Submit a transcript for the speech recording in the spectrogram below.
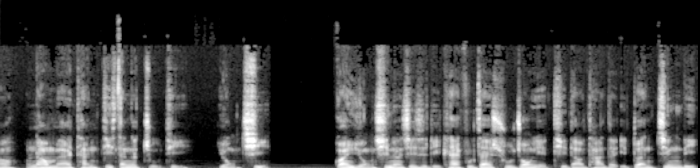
好，那我们来谈第三个主题——勇气。关于勇气呢，其实李开复在书中也提到他的一段经历。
